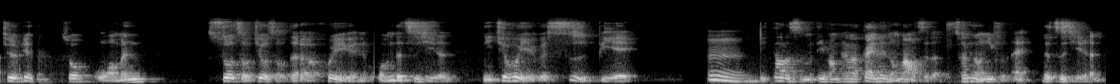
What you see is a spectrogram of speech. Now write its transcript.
就是变成说我们说走就走的会员，我们的自己人，你就会有一个识别，嗯，你到了什么地方看到戴那种帽子的、穿那种衣服，哎，那自己人，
